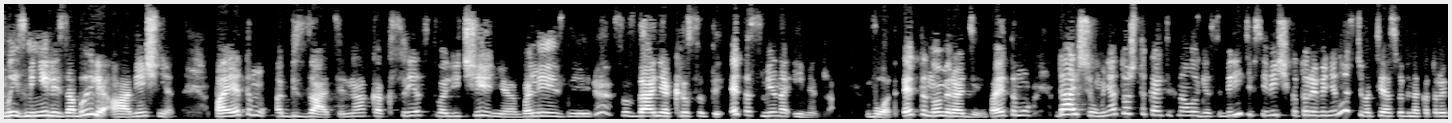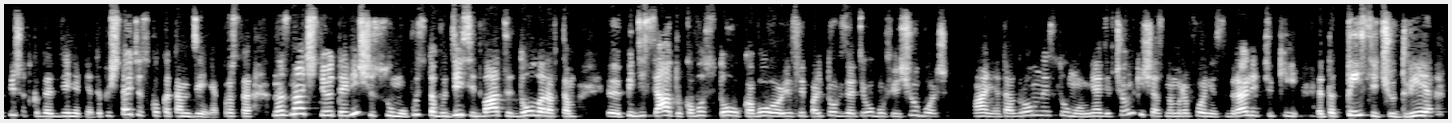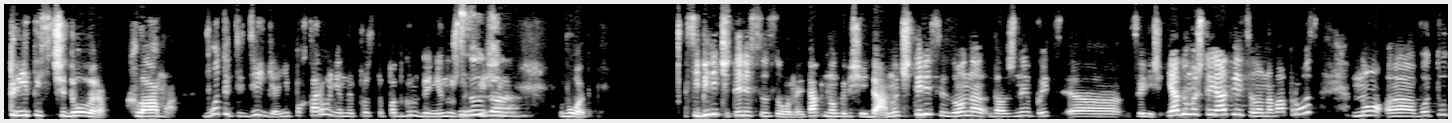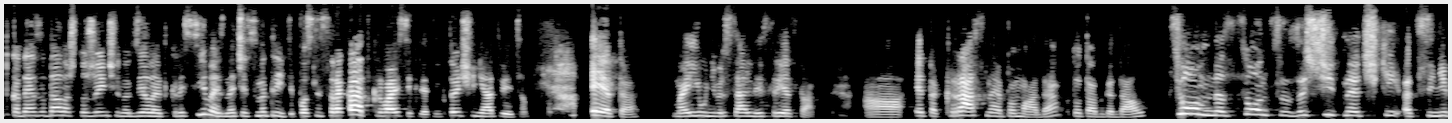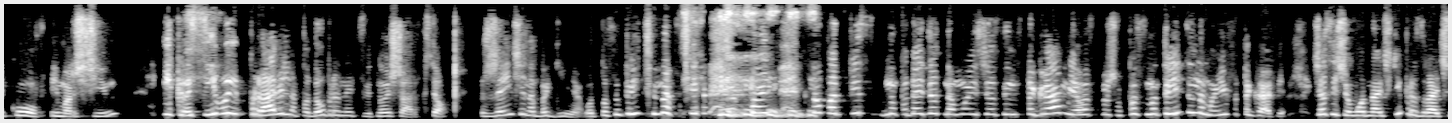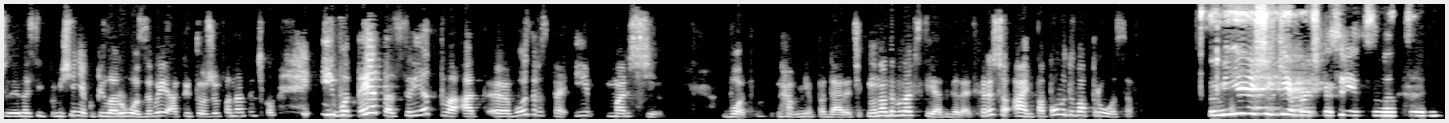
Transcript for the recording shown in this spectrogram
Мы изменились, забыли, а вещь нет. Поэтому обязательно, как средство лечения болезней, создания красоты, это смена имиджа. Вот, это номер один. Поэтому дальше у меня тоже такая технология. Соберите все вещи, которые вы не носите, вот те особенно, которые пишут, когда денег нет, и посчитайте, сколько там денег. Просто назначьте этой вещи сумму, пусть это будет 10, 20 долларов, там 50, э, у кого 100, у кого, если пальто взять и обувь, еще больше. Аня, это огромные суммы. У меня девчонки сейчас на марафоне собирали тюки. Это тысячу, две, три тысячи долларов хлама. Вот эти деньги, они похоронены просто под грудой ненужных ну, вещей. Да. Вот. В Сибири 4 сезона, и так много вещей. Да, но 4 сезона должны быть э, свои вещи. Я думаю, что я ответила на вопрос, но э, вот тут, когда я задала, что женщину делает красивой, значит, смотрите, после 40 открываю секрет, никто еще не ответил. Это мои универсальные средства. А, это красная помада, кто-то отгадал, темно солнце защитные очки от синяков и морщин и красивый, правильно подобранный цветной шарф. Все, женщина-богиня. Вот посмотрите на все, кто подпис, ну, подойдет на мой сейчас инстаграм, я вас прошу, посмотрите на мои фотографии. Сейчас еще модно очки прозрачные носить в помещение, купила розовые, а ты тоже фанат очков. И вот это средство от э, возраста и морщин. Вот, а мне подарочек. Но надо было все отгадать. Хорошо, Ань, по поводу вопросов. У меня еще кепочка средства.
